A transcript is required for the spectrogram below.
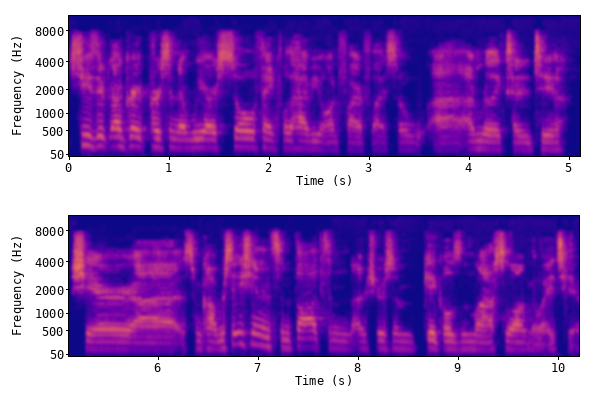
she's a, a, great person, and we are so thankful to have you on Firefly. So uh, I'm really excited to share uh, some conversation and some thoughts, and I'm sure some giggles and laughs along the way too.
